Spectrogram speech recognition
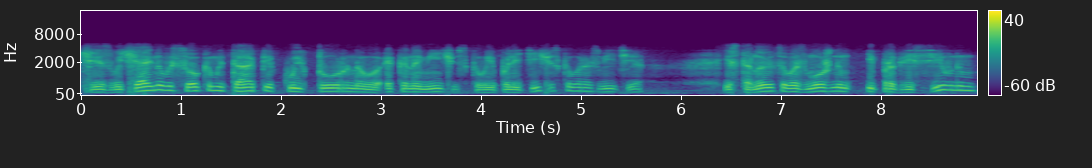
чрезвычайно высоком этапе культурного, экономического и политического развития и становится возможным и прогрессивным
